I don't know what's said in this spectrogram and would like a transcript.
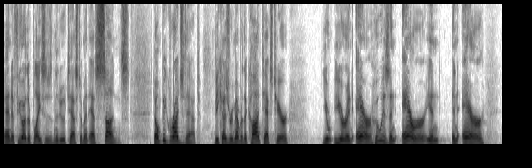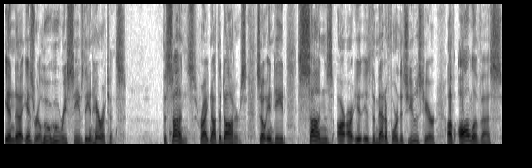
and a few other places in the New Testament as sons. Don't begrudge that, because remember the context here. You're, you're an heir. Who is an heir in, an heir in uh, Israel. Who, who receives the inheritance? The sons, right? Not the daughters. So, indeed, sons are, are, is the metaphor that's used here of all of us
